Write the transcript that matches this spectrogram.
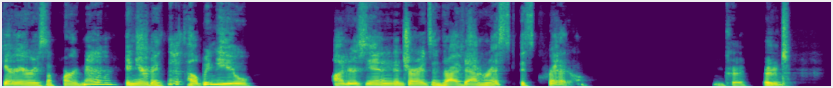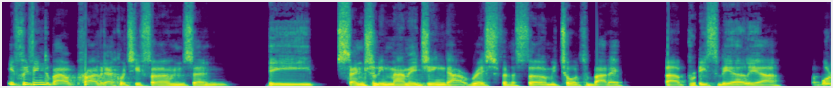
carrier as a partner in your business, helping you understand insurance and drive down risk is critical. Okay. And if we think about private equity firms and the centrally managing that risk for the firm, we talked about it uh, briefly earlier. What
